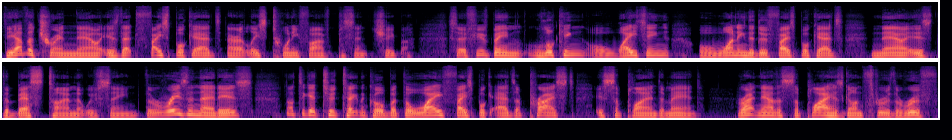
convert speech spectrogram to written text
The other trend now is that Facebook ads are at least 25% cheaper. So if you've been looking or waiting or wanting to do Facebook ads, now is the best time that we've seen. The reason that is, not to get too technical, but the way Facebook ads are priced is supply and demand. Right now, the supply has gone through the roof.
